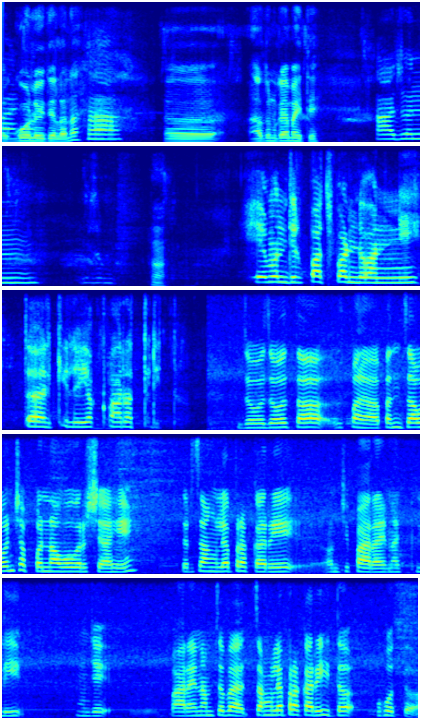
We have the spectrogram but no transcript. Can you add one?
अ, गोल आहे त्याला ना? हां. अजून काय माहिती? आहे अजून हां. हे मंदिर पाच पांडवांनी तयार केले एका रात्रीत. जवळजवळ ता प पंचावन्न छप्पन्नावं वर्ष आहे. तर चांगल्या प्रकारे आमची पारायणातली म्हणजे पारायण आमचं ब चांगल्या प्रकारे इथं होतं.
